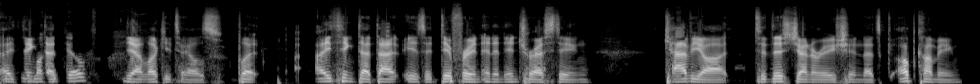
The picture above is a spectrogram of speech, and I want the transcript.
I think Lucky that Tales? yeah, Lucky Tales. But I think that that is a different and an interesting caveat to this generation that's upcoming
